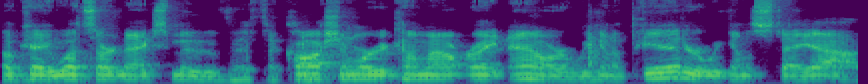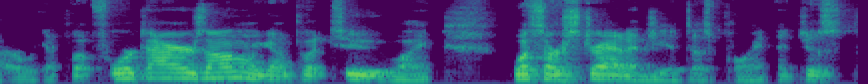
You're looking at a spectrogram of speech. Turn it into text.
okay, what's our next move? If the caution were to come out right now, are we going to pit or are we going to stay out? Are we going to put four tires on? Are we going to put two? Like, what's our strategy at this point? It just,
